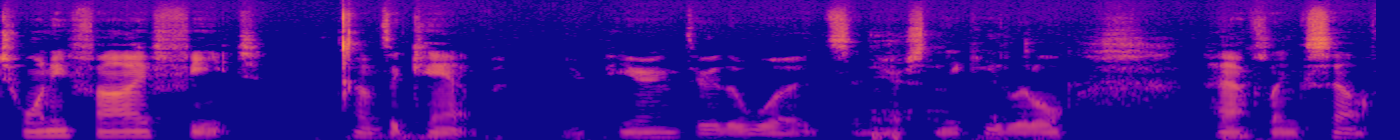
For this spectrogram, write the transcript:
25 feet of the camp. You're peering through the woods and your sneaky little halfling self.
